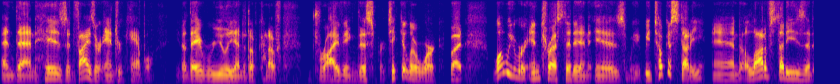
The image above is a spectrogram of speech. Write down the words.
and then his advisor, Andrew Campbell. You know, they really ended up kind of driving this particular work. But what we were interested in is we, we took a study, and a lot of studies that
